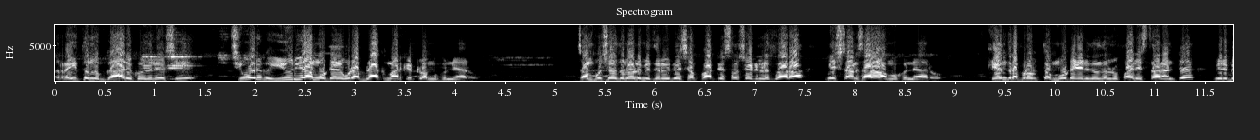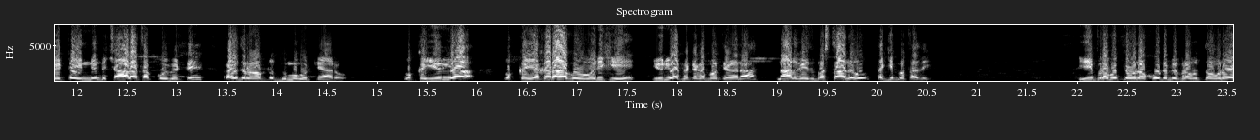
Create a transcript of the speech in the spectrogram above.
రైతులను గాలికి వదిలేసి చివరికి యూరియా మూటలు కూడా బ్లాక్ మార్కెట్లో అమ్ముకున్నారు. జంపు చేతులలో మీ తెలుగుదేశం పార్టీ సొసైటీల ద్వారా మీ ఇష్టానుసారం అమ్ముకున్నారు. కేంద్ర ప్రభుత్వం మూట ఎనిమిది వందల రూపాయలు ఇస్తానంటే మీరు పెట్టే ఇంటింటి చాలా తక్కువ పెట్టి రైతుల నోట్లు దుమ్ము కొట్టినారు. ఒక్క యూరియా ఒక్క ఎకరాకు వరికి యూరియా పెట్టకపోతే గన నాలుగైదు బస్తాలు తగ్గిపోతుంది. ఈ ప్రభుత్వంలో కూటమి ప్రభుత్వంలో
